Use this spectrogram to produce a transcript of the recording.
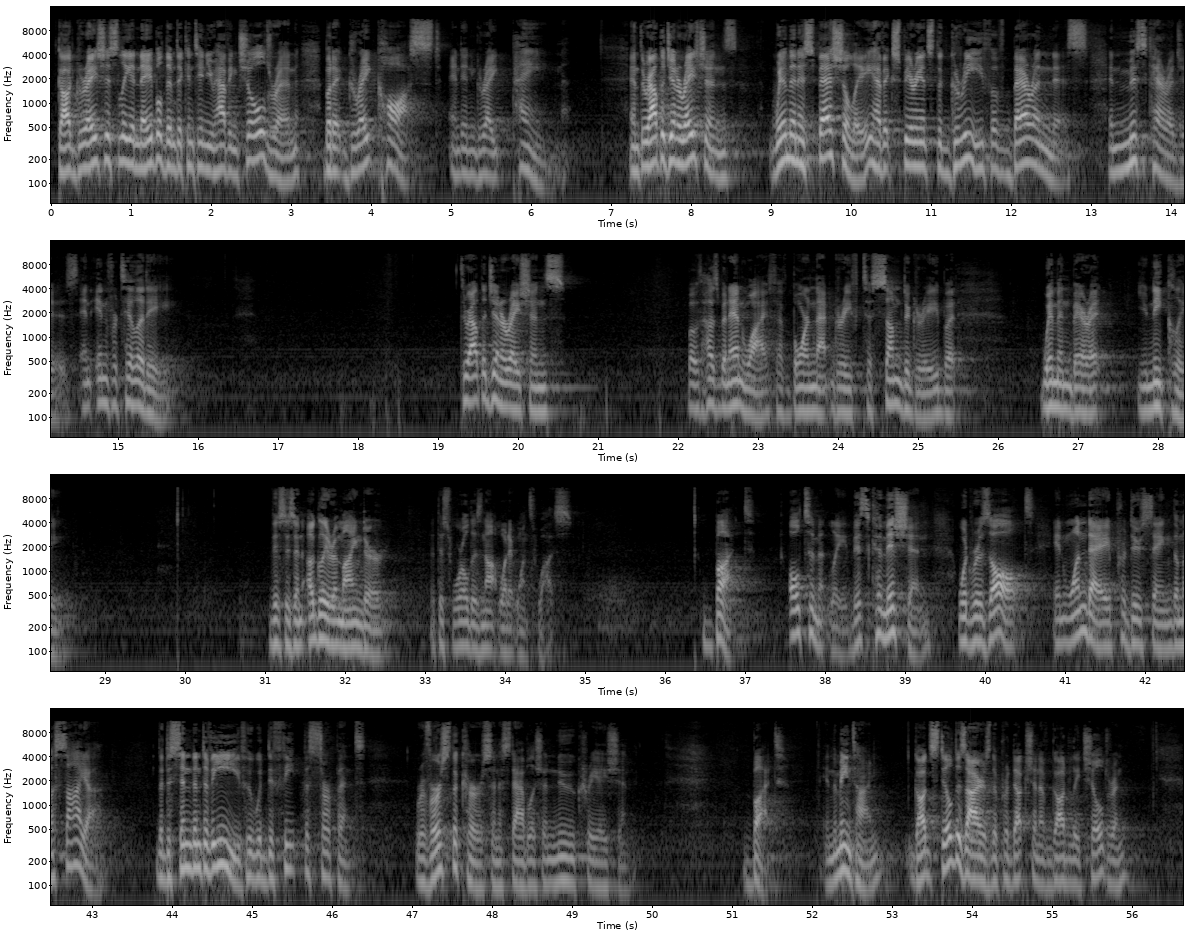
God graciously enabled them to continue having children, but at great cost and in great pain. And throughout the generations, Women, especially, have experienced the grief of barrenness and miscarriages and infertility. Throughout the generations, both husband and wife have borne that grief to some degree, but women bear it uniquely. This is an ugly reminder that this world is not what it once was. But ultimately, this commission would result in one day producing the Messiah, the descendant of Eve who would defeat the serpent, reverse the curse, and establish a new creation. But in the meantime, God still desires the production of godly children.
